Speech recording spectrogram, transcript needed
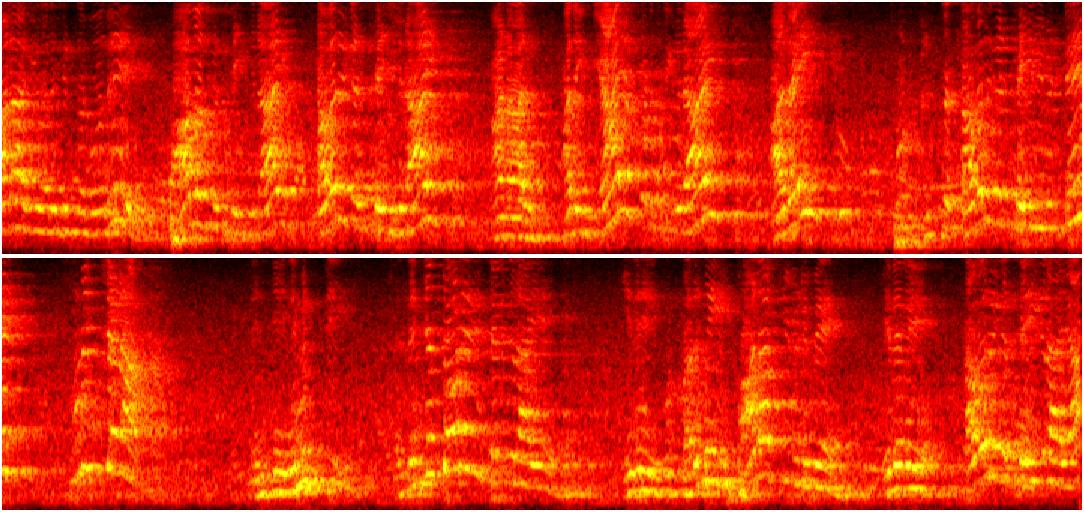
ஆளாகி வருகின்ற போது பாவங்கள் செய்கிறாய் தவறுகள் செய்கிறாய் ஆனால் அதை நியாயப்படுத்துகிறாய் அதை அந்த தவறுகள் செய்துவிட்டு துணிச்சலாம் நெஞ்சை நிமித்தி நெஞ்சத்தோடு நீ செல்கிறாயே. இது உன் மறுமையை பாழாக்கி விடுமே. எனவே தவறுகள் செய்கிறாயா?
